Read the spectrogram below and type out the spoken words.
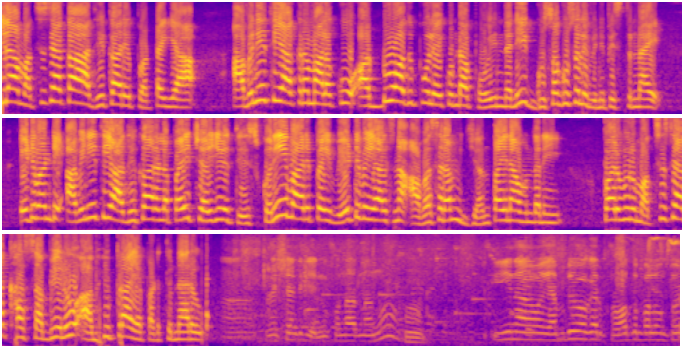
ఇలా మత్స్యశాఖ అధికారి పొట్టయ్య అవినీతి అక్రమాలకు అడ్డు అదుపు లేకుండా పోయిందని గుసగుసలు వినిపిస్తున్నాయి. ఇటువంటి అవినీతి అధికారులపై చర్యలు తీసుకుని వారిపై వేటు వేయాల్సిన అవసరం ఎంతైనా ఉందని పలువురు మత్స్యశాఖ సభ్యులు అభిప్రాయపడుతున్నారు. ప్రెసిడెంట్కి ఎన్నుకున్నారు నన్ను. ఈయన ఎఫ్డిఓ గారి ప్రోత్త బలంతో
